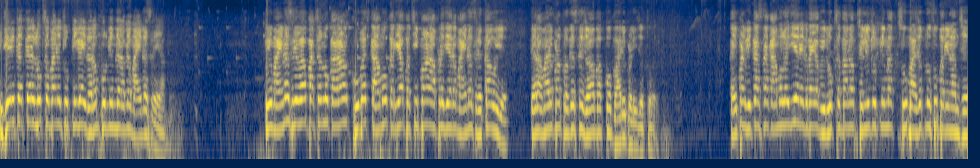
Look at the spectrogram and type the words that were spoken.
જે રીતે અત્યારે લોકસભાની ચૂંટણી ગઈ, ધરમપુરની અંદર અમે માઇનસ રહ્યા. તો એ માઇનસ રહેવા પાછળનું કારણ ખૂબ જ કામો કર્યા પછી પણ આપણે જ્યારે માઇનસ રહેતા હોઈએ, ત્યારે અમારે પણ પ્રદેશને જવાબ આપવો ભારે પડી જતો હોય. કઈ પણ વિકાસના કામો લઈ જઈએ ને કે ભાઈ લોકસભાના છેલ્લી ચૂંટણીમાં શું ભાજપનું શું પરિણામ છે?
